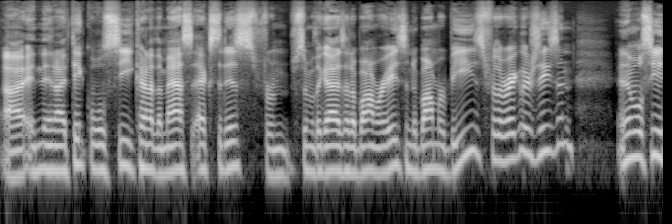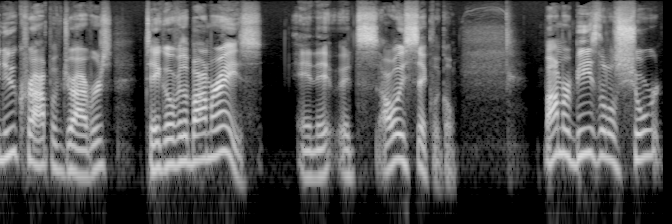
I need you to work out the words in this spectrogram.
uh, and then I think we'll see kind of the mass exodus from some of the guys out of Bomber A's into Bomber B's for the regular season. And then we'll see a new crop of drivers take over the Bomber A's. And it, it's always cyclical. Bomber B's a little short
